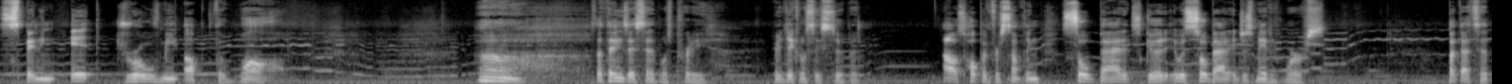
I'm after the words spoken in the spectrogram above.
spinning. It drove me up the wall. the things I said was pretty ridiculously stupid. I was hoping for something so bad it's good. It was so bad it just made it worse. But that's it.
